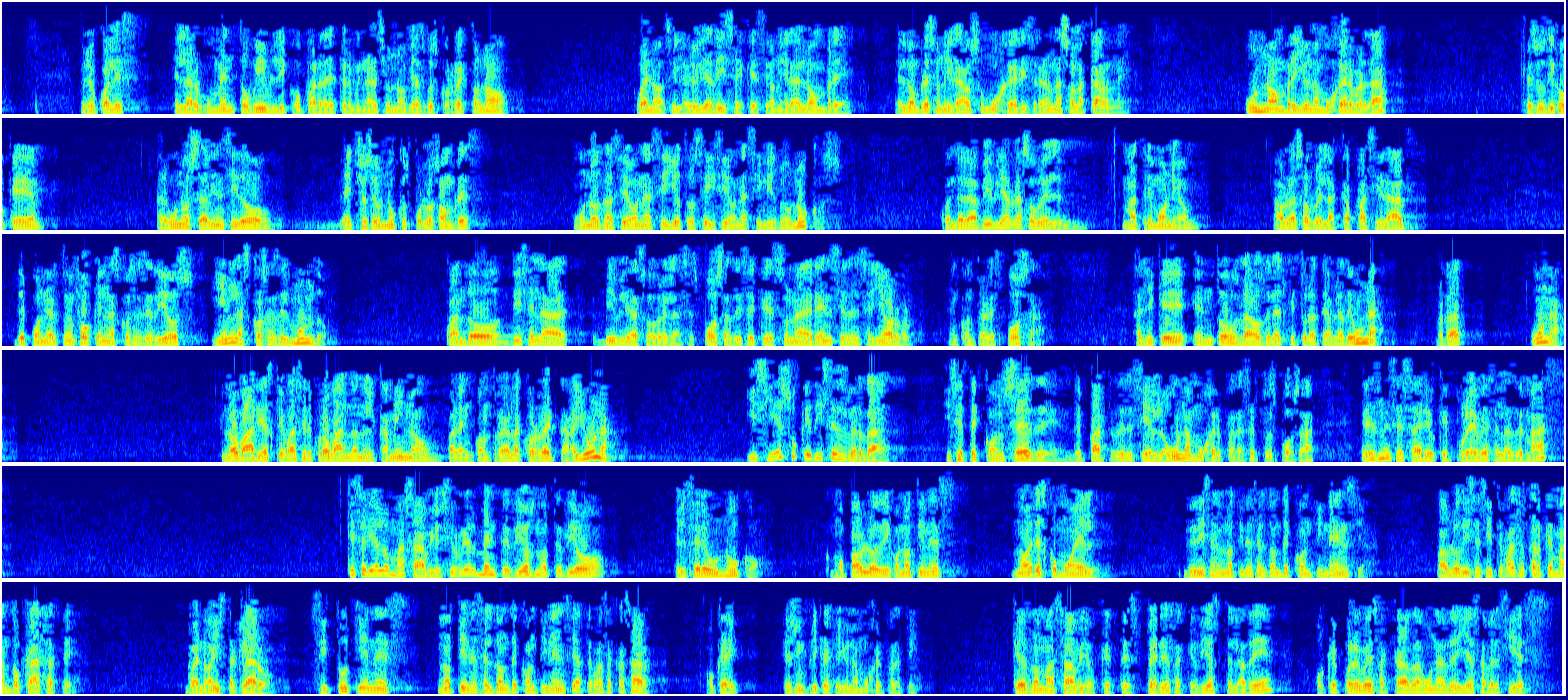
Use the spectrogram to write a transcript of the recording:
Pero ¿cuál es el argumento bíblico para determinar si un noviazgo es correcto o no? Bueno, si la Biblia dice que se unirá el hombre, el hombre se unirá a su mujer y será una sola carne, un hombre y una mujer, ¿verdad? Jesús dijo que algunos habían sido hechos eunucos por los hombres, unos nacieron así y otros se hicieron a sí mismos eunucos. Cuando la Biblia habla sobre el matrimonio, habla sobre la capacidad de poner tu enfoque en las cosas de Dios y en las cosas del mundo. Cuando dice la Biblia sobre las esposas, dice que es una herencia del Señor encontrar esposa. Así que en todos lados de la escritura te habla de una, ¿verdad? Una. No varias que vas a ir probando en el camino para encontrar la correcta. Hay una. Y si eso que dices es verdad y se te concede de parte del cielo una mujer para ser tu esposa, ¿es necesario que pruebes a las demás? ¿Qué sería lo más sabio? Si realmente Dios no te dio el ser eunuco, como Pablo dijo, no tienes, no eres como él. Le dicen, no tienes el don de continencia. Pablo dice, si te vas a estar quemando, cásate. Bueno, ahí está claro. Si tú tienes, no tienes el don de continencia, te vas a casar. Ok, eso implica que hay una mujer para ti. ¿Qué es lo más sabio? ¿Que te esperes a que Dios te la dé o que pruebes a cada una de ellas a ver si es?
